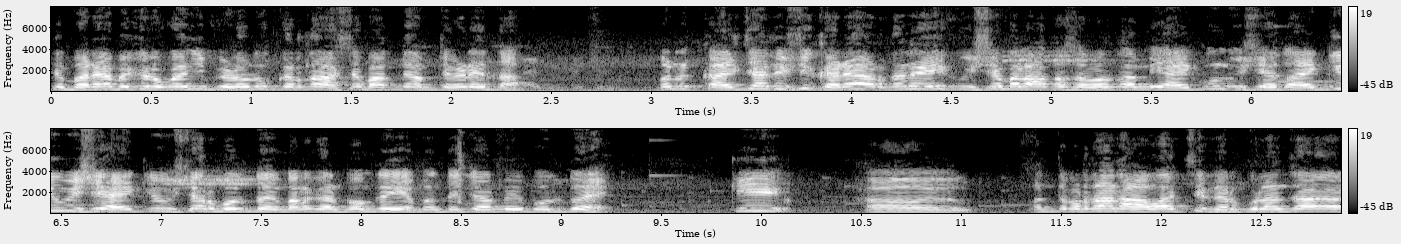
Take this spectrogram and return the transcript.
ते बऱ्यापैकी लोकांची पिळवणूक करतात अशा बातम्या आमच्याकडे येतात. पण कालच्या दिवशी खऱ्या अर्थाने एक विषय मला आता समजला. मी ऐकून विषय होता ऐकीव विषय ऐकीव विषयावर बोलतोय. मला कन्फर्म नाही आहे पण त्याच्यावर मी बोलतोय की पंतप्रधान आवाजचे घरकुलांचा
